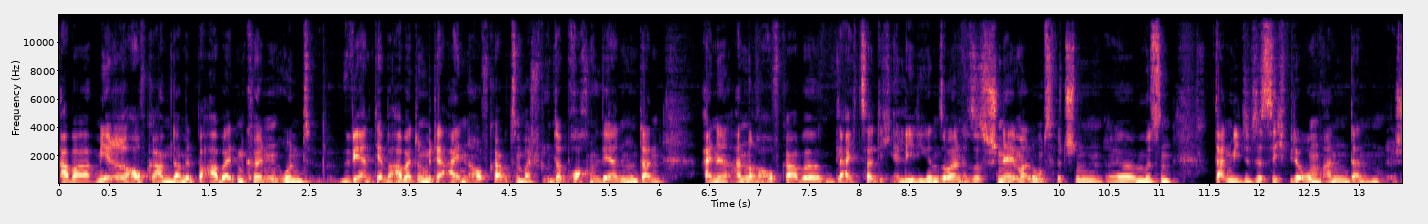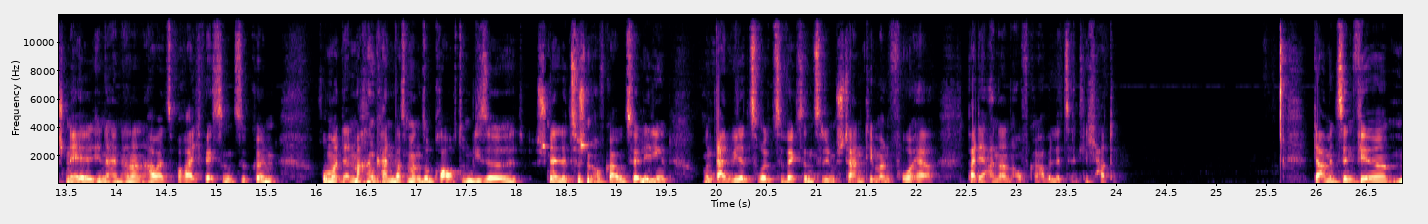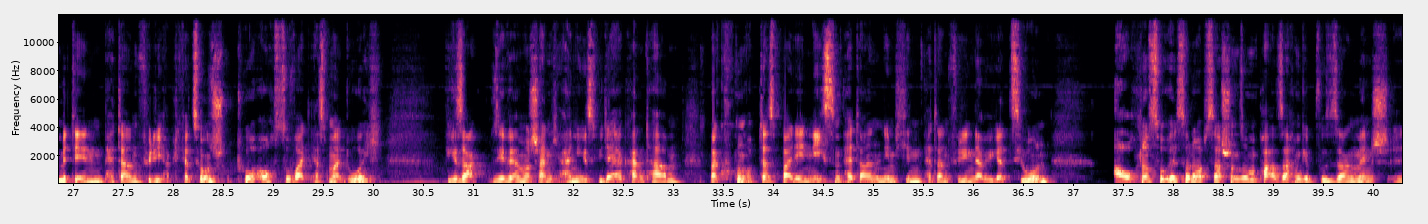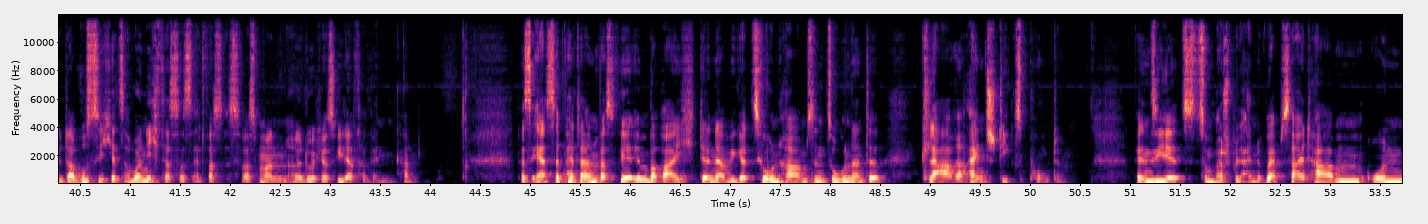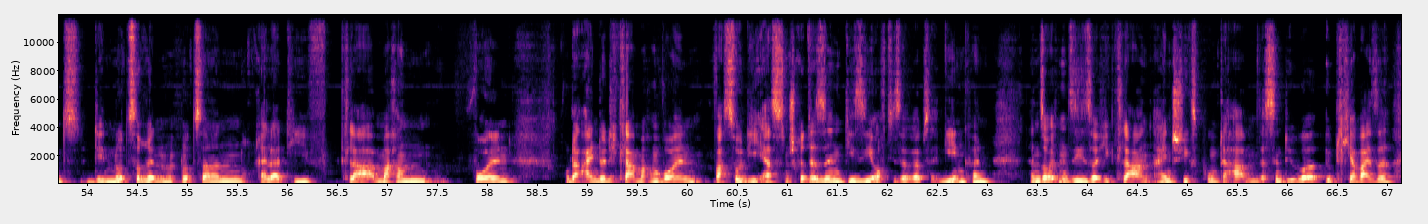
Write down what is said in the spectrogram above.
aber mehrere Aufgaben damit bearbeiten können und während der Bearbeitung mit der einen Aufgabe zum Beispiel unterbrochen werden und dann eine andere Aufgabe gleichzeitig erledigen sollen, also schnell mal umswitchen äh, müssen, dann bietet es sich wiederum an, dann schnell in einen anderen Arbeitsbereich wechseln zu können, wo man dann machen kann, was man so braucht, um diese schnelle Zwischenaufgabe zu erledigen und dann wieder zurückzuwechseln zu dem Stand, den man vorher bei der anderen Aufgabe letztendlich hatte. Damit sind wir mit den Pattern für die Applikationsstruktur auch soweit erstmal durch. Wie gesagt, Sie werden wahrscheinlich einiges wiedererkannt haben. Mal gucken, ob das bei den nächsten Pattern, nämlich den Pattern für die Navigation, auch noch so ist oder ob es da schon so ein paar Sachen gibt, wo Sie sagen, Mensch, äh, da wusste ich jetzt aber nicht, dass das etwas ist, was man äh, durchaus wiederverwenden kann. Das erste Pattern, was wir im Bereich der Navigation haben, sind sogenannte klare Einstiegspunkte. Wenn Sie jetzt zum Beispiel eine Website haben und den Nutzerinnen und Nutzern relativ klar machen wollen, oder eindeutig klar machen wollen, was so die ersten Schritte sind, die Sie auf dieser Website gehen können, dann sollten Sie solche klaren Einstiegspunkte haben. Das sind über, üblicherweise,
